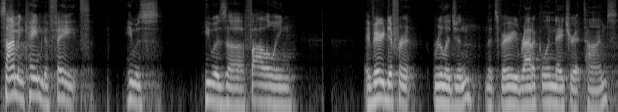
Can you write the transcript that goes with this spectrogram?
Simon came to faith. He was, he was uh, following a very different religion that's very radical in nature at times.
